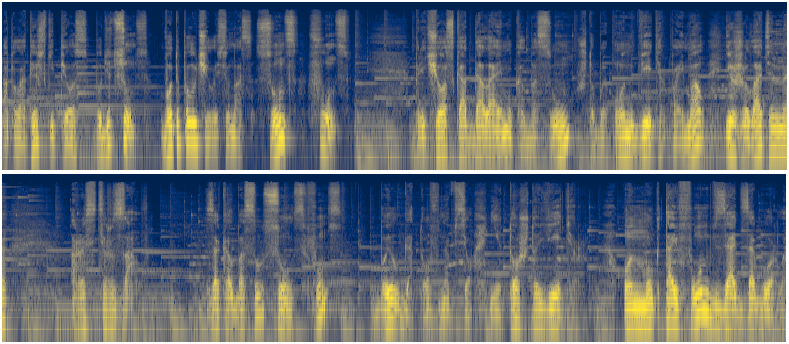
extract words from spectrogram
А по-латышски пес будет Сунс. Вот и получилось у нас. Сунс-Фунс Прическа отдала ему колбасу, чтобы он ветер поймал и желательно растерзал. За колбасу Сунс-Фунс был готов на все, не то что ветер. Он мог тайфун взять за горло.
